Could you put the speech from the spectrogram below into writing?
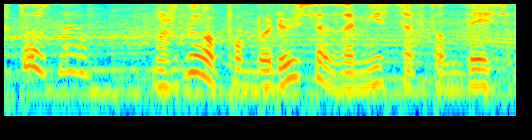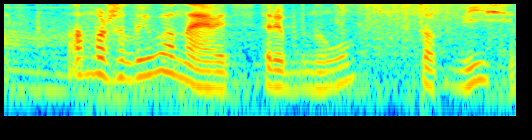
Хто знає, можливо, поборюся за місце в топ-10, а можливо навіть стрибну в топ-8.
